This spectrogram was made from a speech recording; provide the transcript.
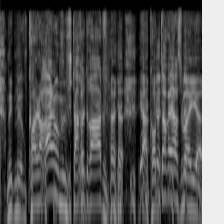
mit, mit, keine Ahnung, mit dem Stacheldraht. ja, kommt doch erstmal hier.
